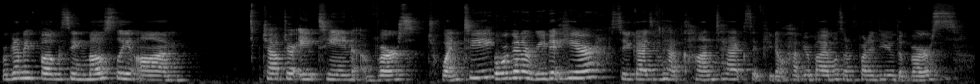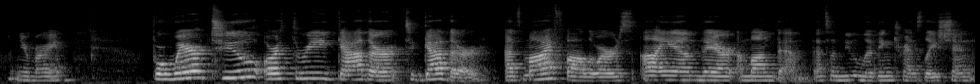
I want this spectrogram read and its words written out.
We're going to be focusing mostly on chapter 18, verse 20. We're going to read it here so you guys can have context if you don't have your Bibles in front of you, the verse in your brain. For where two or three gather together as my followers, I am there among them. That's a New Living Translation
